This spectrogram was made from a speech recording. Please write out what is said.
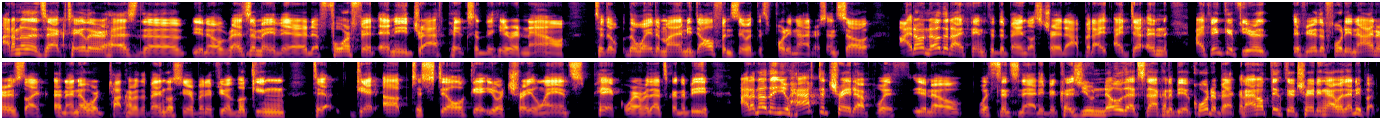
I don't know that Zac Taylor has the you know resume there to forfeit any draft picks in the here and now to the, the way the Miami Dolphins do with the 49ers. And so I don't know that I think that the Bengals trade out, but I I de- and I think if you're if you're the 49ers like and I know we're talking about the Bengals here, but if you're looking to get up to still get your Trey Lance pick wherever that's going to be, I don't know that you have to trade up with, you know, with Cincinnati because you know that's not going to be a quarterback. And I don't think they're trading out with anybody.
